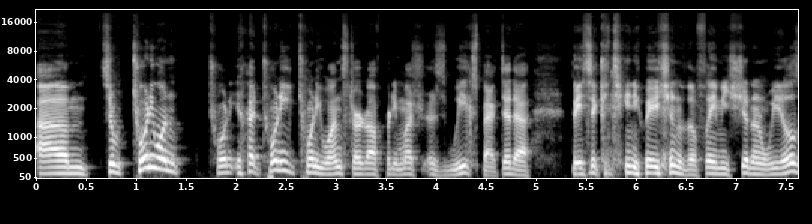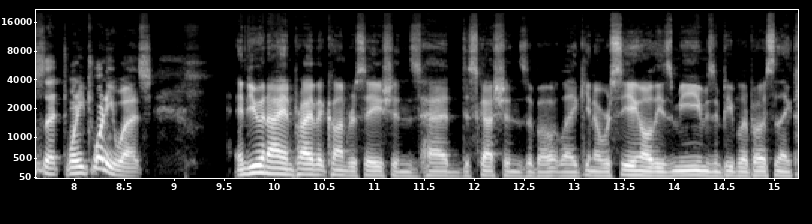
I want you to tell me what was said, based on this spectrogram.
Um, so 21. 20, 2021 started off pretty much as we expected, a basic continuation of the flaming shit on wheels that 2020 was. And you and I in private conversations had discussions about like, you know, we're seeing all these memes and people are posting like,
